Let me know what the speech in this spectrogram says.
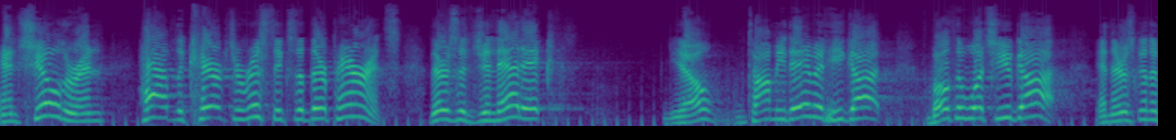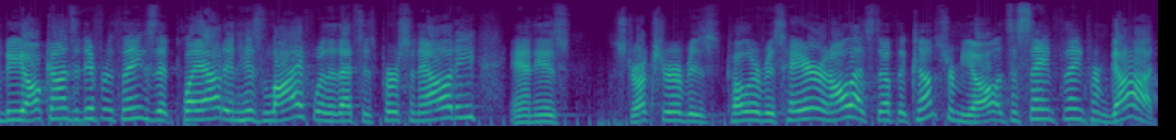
And children have the characteristics of their parents. There's a genetic, you know, Tommy David, he got both of what you got. And there's going to be all kinds of different things that play out in his life, whether that's his personality and his structure of his color of his hair and all that stuff that comes from y'all. It's the same thing from God.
